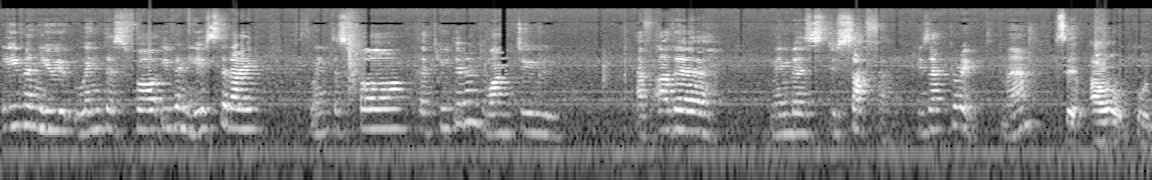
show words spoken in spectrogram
even you went as far, even yesterday, went as far that you didn't want to have other members to suffer. Is that correct, ma'am? se a wu u-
